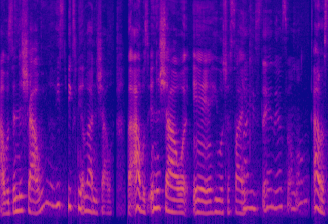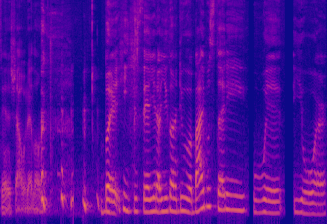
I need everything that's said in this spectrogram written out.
I was in the shower. You know, he speaks me a lot in the shower. But I was in the shower, and he was just like, "Why you staying there so long?" I don't stay in the shower that long. but he just said, you know, you're going to do a Bible study with your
